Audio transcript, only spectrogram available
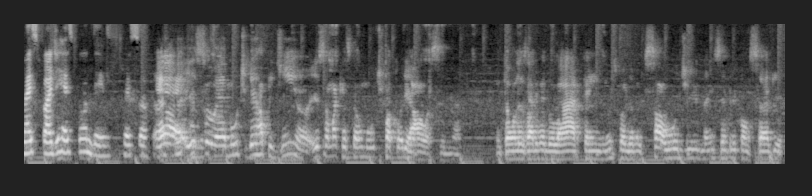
Mas pode responder, professor. É, isso é multi, bem rapidinho, isso é uma questão multifatorial, assim, né? Então, o lesado medular tem muitos problemas de saúde, nem sempre consegue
